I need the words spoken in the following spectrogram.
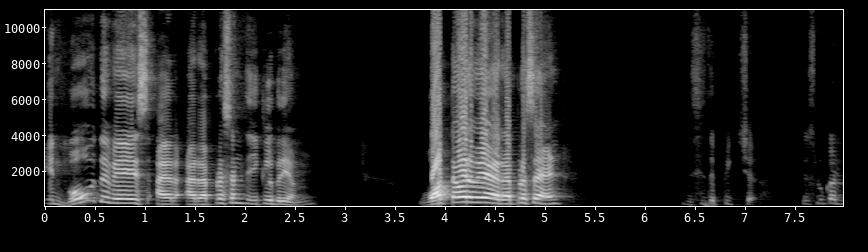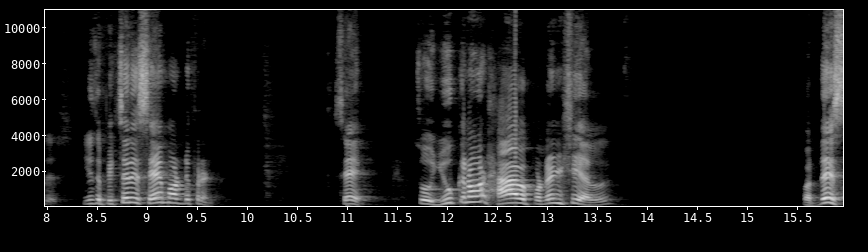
In both the ways I, I represent the equilibrium, whatever way I represent this is the picture. Just look at this. Is the picture is same or different? Same. So you cannot have a potential for this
